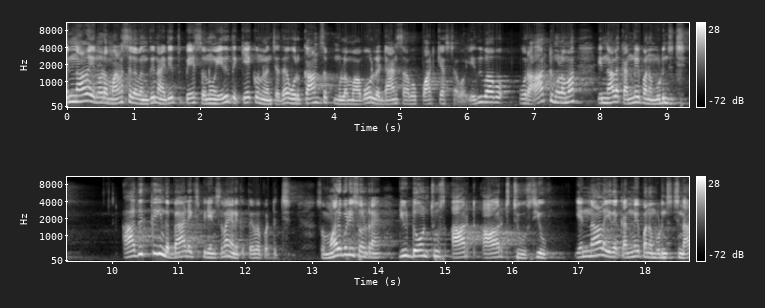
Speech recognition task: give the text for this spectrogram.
என்னால் என்னோடய மனசில் வந்து நான் எதிர்த்து பேசணும் எதிர்த்து கேட்கணும்னு நினச்சதை ஒரு கான்செப்ட் மூலமாகவோ இல்லை டான்ஸாவோ பாட்காஸ்டாவோ எதுவாகவோ ஒரு ஆர்ட் மூலமாக என்னால் கன்வே பண்ண முடிஞ்சிச்சு. அதுக்கு இந்த பேட் எக்ஸ்பீரியன்ஸ்லாம் எனக்கு தேவைப்பட்டுச்சு. ஸோ மறுபடியும் சொல்கிறேன் you don't choose art art choose you என்னால் இதை கன்வே பண்ண முடிஞ்சிச்சுன்னா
